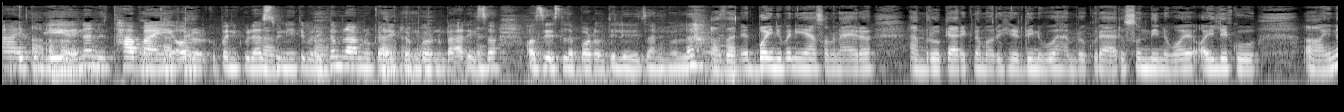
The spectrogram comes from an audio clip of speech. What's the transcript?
आइपुगेँ होइन? अनि थाहा पाएँ अरूहरूको पनि कुरा सुने। त्यही भएर एकदम राम्रो कार्यक्रम गर्नुभएको रहेछ। अझै यसलाई बढाउँदै लिएर जानु होला। बहिनी पनि यहाँसम्म आएर हाम्रो कार्यक्रमहरू हेरिदिनु भयो हाम्रो कुरा कुराहरू सुनिदिनु भयो। अहिलेको होइन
